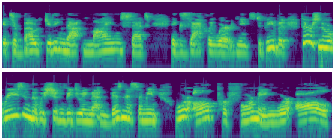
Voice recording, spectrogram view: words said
it's about getting that mindset exactly where it needs to be. But there's no reason that we shouldn't be doing that in business. I mean we're all performing. We're all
